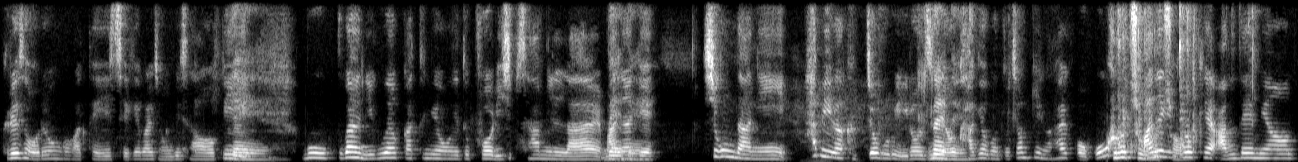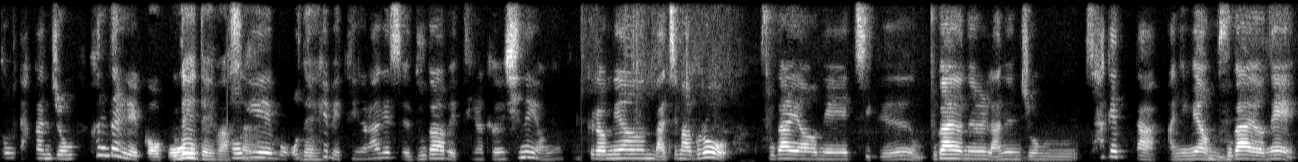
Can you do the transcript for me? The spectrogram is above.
그래서 어려운 것 같아. 이 재개발 정비 사업이 네. 뭐 부가현 2구역 같은 경우에도 9월 23일 날 만약에 네네. 시공단이 합의가 극적으로 이루어지면 네네. 가격은 또 점핑을 할 거고 그렇죠. 만약에 그렇죠. 그렇게 안 되면 또 약간 좀 흔들릴 거고 네네, 맞아요. 거기에 뭐 어떻게 네. 베팅을 하겠어요? 누가 베팅을 그건 신의 영역. 그러면 마지막으로 부가연에 지금 부가연을 나는 좀 사겠다 아니면 음. 부가연에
